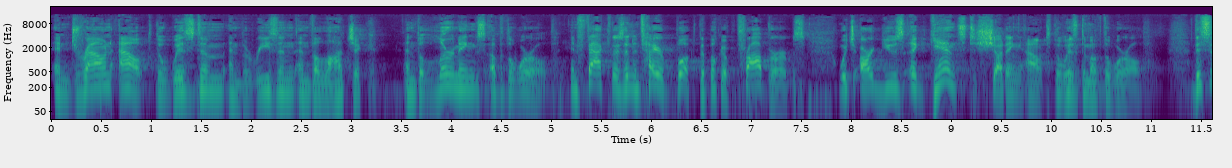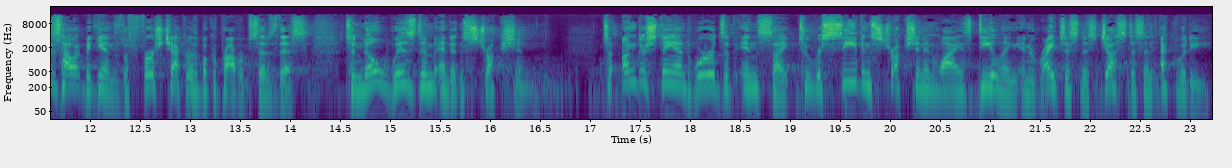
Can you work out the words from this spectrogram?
and drown out the wisdom and the reason and the logic and the learnings of the world. In fact, there's an entire book, the book of Proverbs, which argues against shutting out the wisdom of the world. This is how it begins. The first chapter of the book of Proverbs says this, to know wisdom and instruction, to understand words of insight, to receive instruction in wise dealing, in righteousness, justice, and equity,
